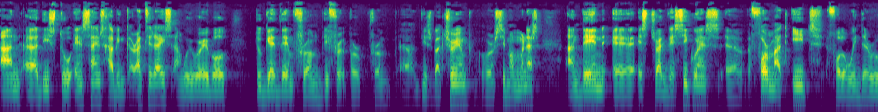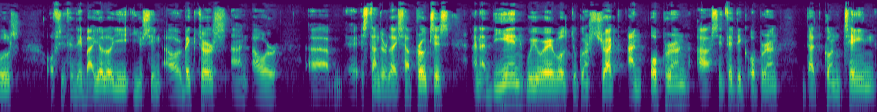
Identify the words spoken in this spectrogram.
And uh, these two enzymes have been characterized, and we were able to get them from different from uh, this bacterium, from Simomonas, and then uh, extract the sequence, uh, format it following the rules of synthetic biology using our vectors and our um, standardized approaches. And at the end, we were able to construct an operon, a synthetic operon that contained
